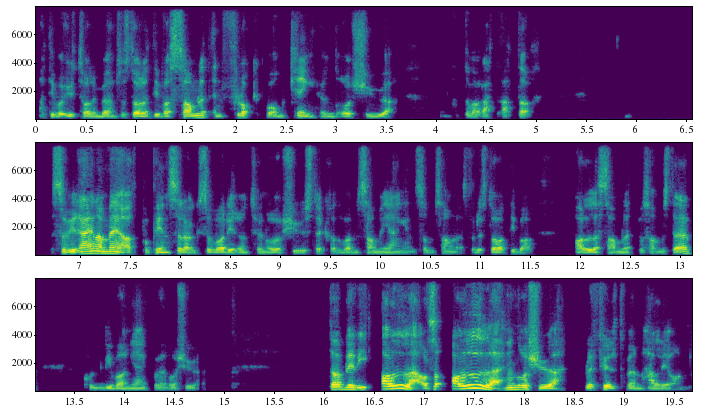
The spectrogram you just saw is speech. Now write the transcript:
at de var utholdende bønn, så står det at de var samlet en flokk på omkring 120. Det var rett etter. Så vi regner med at på pinsedag så var de rundt 120 stykker. Det var den samme gjengen som samlet. For det står at de var alle samlet på samme sted, og de var en gjeng på 120. Da ble de alle, altså alle 120, ble fylt med Den hellige ånd.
